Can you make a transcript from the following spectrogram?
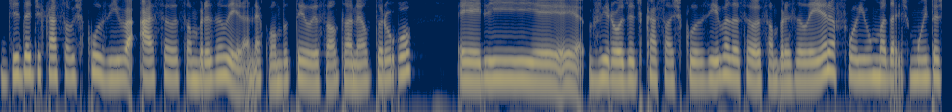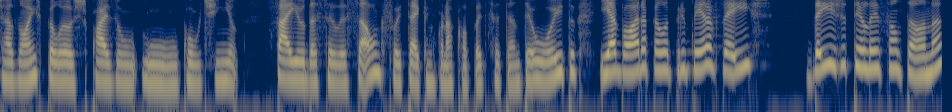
de dedicação exclusiva à seleção brasileira, né? Quando o Tele Santana entrou, ele eh, virou dedicação exclusiva da seleção brasileira. Foi uma das muitas razões pelas quais o, o Coutinho saiu da seleção, que foi técnico na Copa de 78. E agora, pela primeira vez, desde Tele Santana,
